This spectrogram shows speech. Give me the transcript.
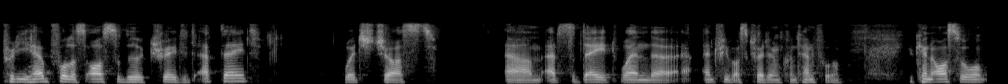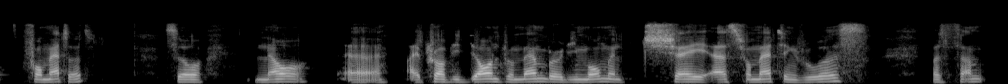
Pretty helpful is also the created update, which just um, adds the date when the entry was created in Contentful. You can also format it. So now uh, I probably don't remember the moment JS formatting rules, but something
